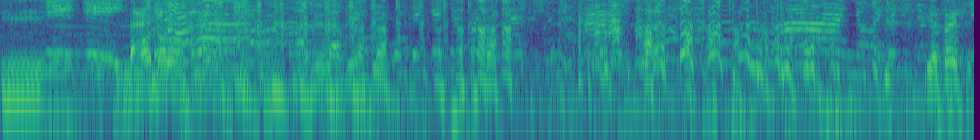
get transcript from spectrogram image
Eh, Cindy. No, no, no. Y entonces,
